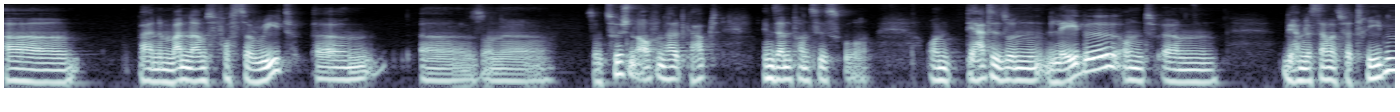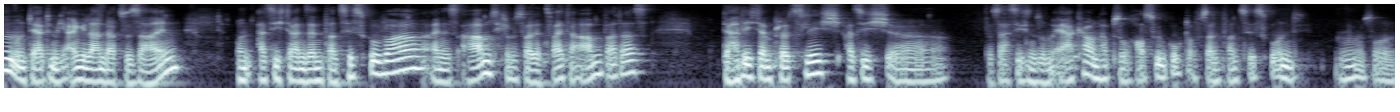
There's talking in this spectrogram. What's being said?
äh, bei einem Mann namens Foster Reed ähm, äh, so, eine, so einen Zwischenaufenthalt gehabt in San Francisco. Und der hatte so ein Label und ähm, wir haben das damals vertrieben und der hatte mich eingeladen, da zu sein. Und als ich da in San Francisco war, eines Abends, ich glaube, es war der zweite Abend, war das, da hatte ich dann plötzlich, als ich, äh, da saß ich in so einem Erker und habe so rausgeguckt auf San Francisco und äh, so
